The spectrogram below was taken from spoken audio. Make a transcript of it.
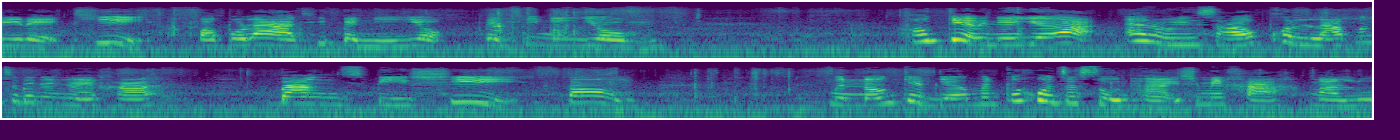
ดิเรกที่ popular ที่เป็นนิยมเป็นที่นิยมเขาเก็บอันนี้เยอะอะ as a result ผลลัพธ์มันจะเป็นยังไงคะ บาง species ต้องเหมือนน้องเก็บเยอะมันก็ควรจะสูญหายใช่ไหมคะ มาดู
